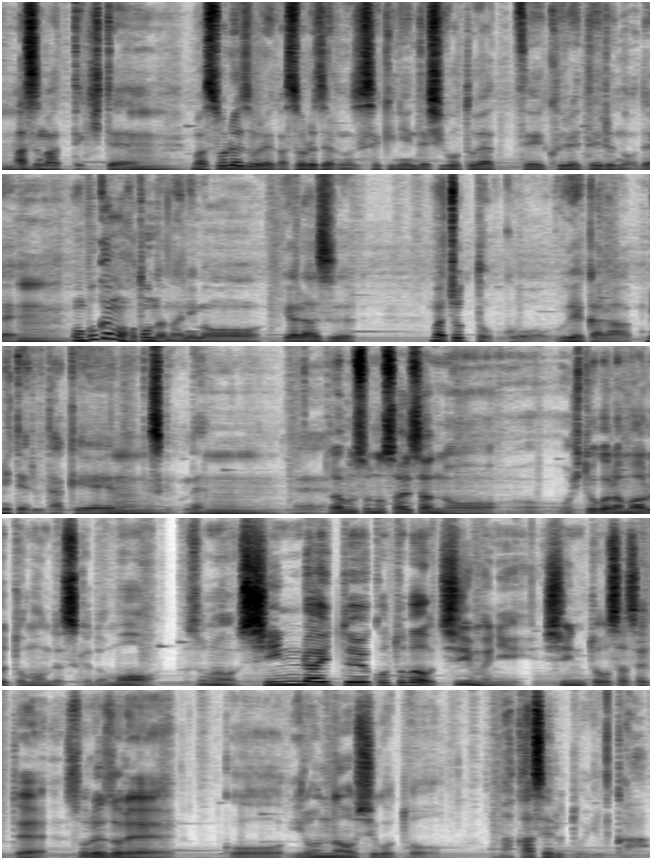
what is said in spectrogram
うん、集まってきて、うん、まあ、それぞれがそれぞれの責任で仕事をやってくれてるので、もう僕はもうほとんど何もやらず、まあ、ちょっとこう上から見てるだけなんですけどね、えー、多分その蔡さんのお人柄もあると思うんですけどもその信頼という言葉をチームに浸透させてそれぞれこういろんなお仕事を任せるというか。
